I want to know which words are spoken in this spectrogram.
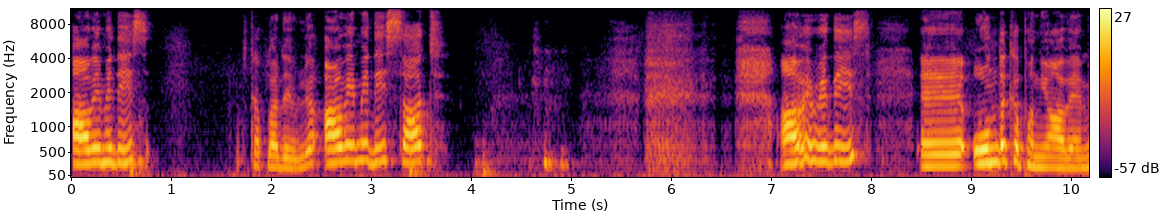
AVM'deyiz. Kitaplar devriliyor. AVM'deyiz saat AVM'deyiz. E, 10'da kapanıyor AVM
